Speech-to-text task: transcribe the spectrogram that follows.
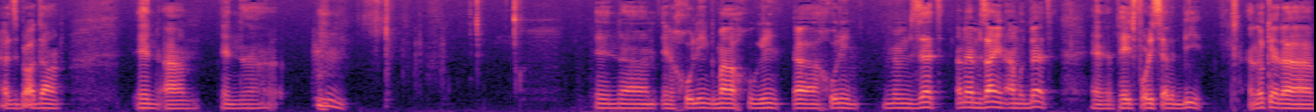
As brought down in um, in uh, in um, in Chulin Gemara Chulin Memzet Memzayin Amud Bet and page forty seven b, and look at uh,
